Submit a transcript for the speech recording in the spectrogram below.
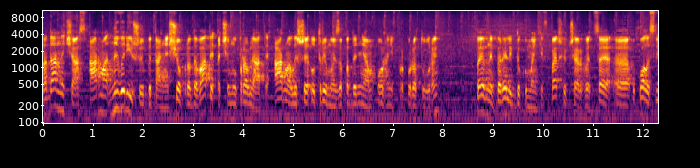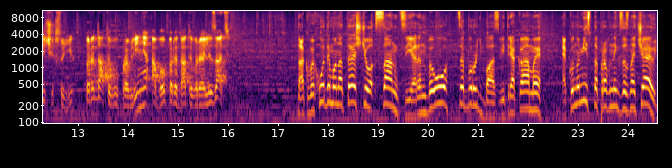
На даний час АРМА не вирішує питання, що продавати, а чим управляти. АРМА лише отримує за поданням органів прокуратури певний перелік документів. В першу чергу це е, ухвали слідчих судів, передати в управління або передати в реалізацію. Так виходимо на те, що санкції РНБО це боротьба з вітряками. Економіст та правник зазначають,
